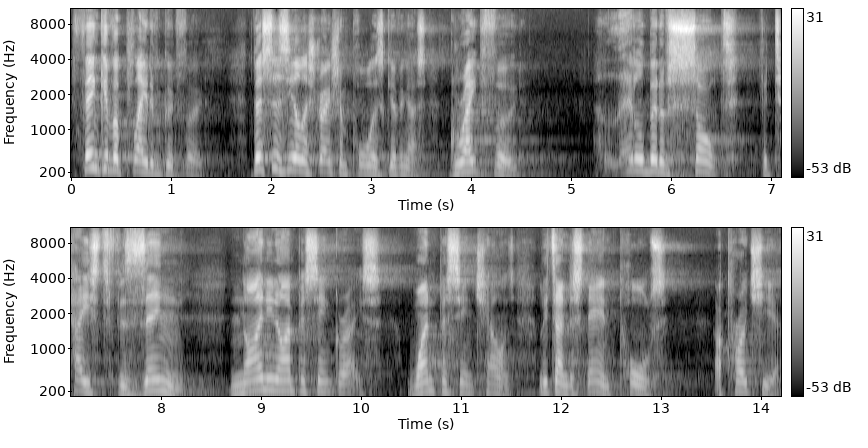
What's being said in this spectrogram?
Think of a plate of good food. This is the illustration Paul is giving us. Great food, a little bit of salt for taste, for zing, 99% grace, 1% challenge. Let's understand Paul's approach here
